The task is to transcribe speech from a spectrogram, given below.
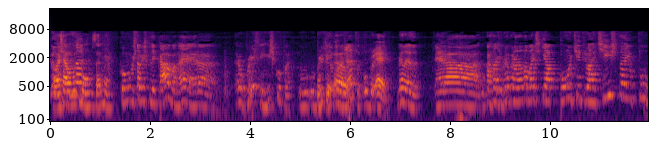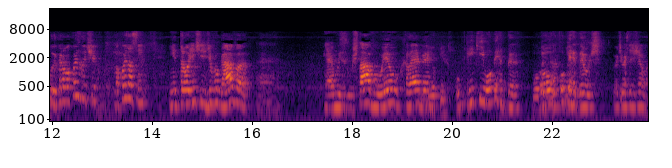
Eu achava muito bom, sério mesmo. Como o Gustavo explicava, né, era... Era o briefing, desculpa. O, o briefing do Porque, é, projeto. o- o- é, Beleza. Era. O cartaz branco era nada mais que a ponte entre o artista e o público. Era uma coisa do tipo. Uma coisa assim. Então a gente divulgava. É, éramos Gustavo, eu, Kleber, E o Pique. o Pique e o Oberdan. Ou Oberdeus, como eu gosto de chamar.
